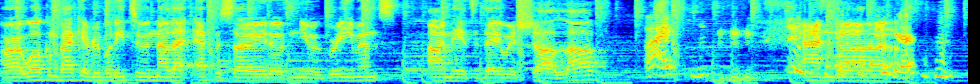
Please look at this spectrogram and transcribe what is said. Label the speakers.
Speaker 1: All right, welcome back, everybody, to another episode of New Agreements. I'm here today with Shah Love.
Speaker 2: Hi.
Speaker 1: and uh,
